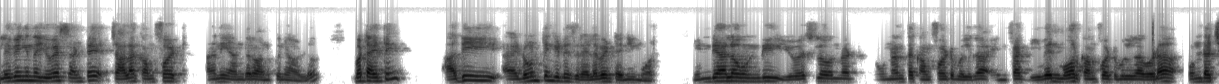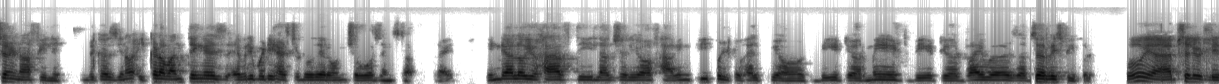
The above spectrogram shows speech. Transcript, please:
లివింగ్ ఇన్ ద యుఎస్ అంటే చాలా కంఫర్ట్ అని అందరూ అనుకునేవాళ్ళు. బట్ ఐ థింక్ అది I don't think it is relevant any more ఇండియాలో ఉండి యుఎస్లో ఉన్న ఉన్నంత కంఫర్టబుల్గా ఇన్ఫాక్ట్ ఈవెన్ మోర్ కంఫర్టబుల్గా కూడా ఉండొచ్చు అని నా ఫీలింగ్ బికాస్ యునో ఇక్కడ one thing is everybody has to do their own chores and stuff right ఇండియాలో you have the luxury of having people to help you out be it your maid be it your drivers service people oh yeah absolutely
